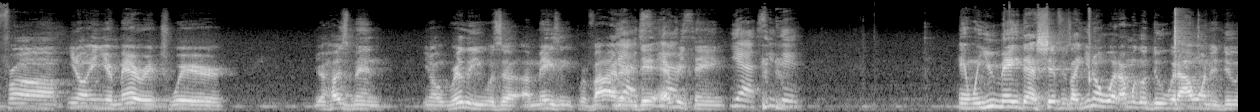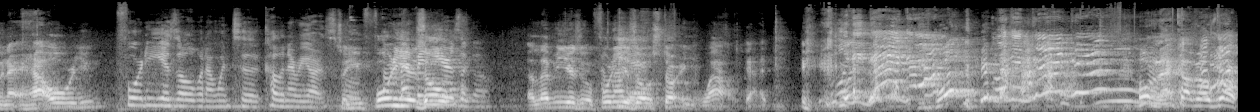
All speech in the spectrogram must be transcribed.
from you know in your marriage where your husband you know really was an amazing provider and did yes. everything. Yes, he did. And when you made that shift, it's like you know what I'm gonna go do what I want to do. And how old were you? 40 years old when I went to culinary arts. So school. you 40 years 11 old? years ago. 11 years ago, 40 years old, starting. Wow. God. Looking good, girl. What? Looking good, girl. Hold on, that caught me off guard.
